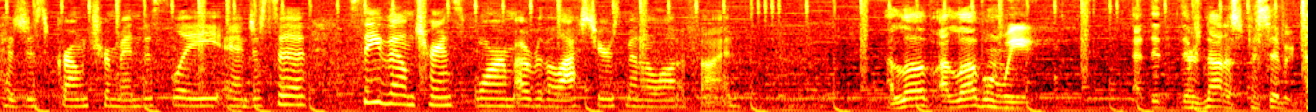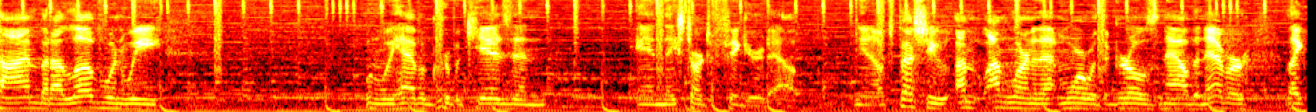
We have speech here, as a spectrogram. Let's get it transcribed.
has just grown tremendously, and just to see them transform over the last year has been a lot of fun. I love I love when we uh, there's not a specific time, but I love when we when we have a group of kids and and they start to figure it out. You know, especially I'm I'm learning that more with the girls now than ever. Like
